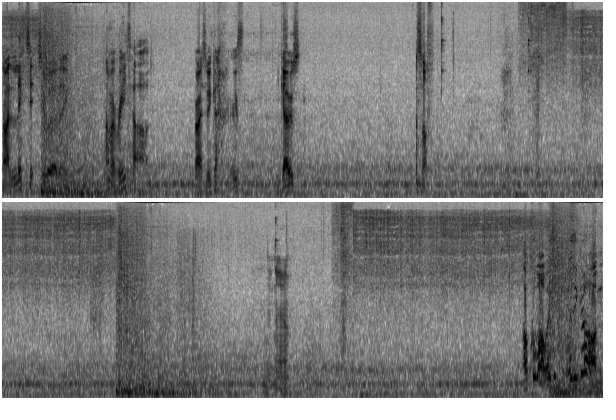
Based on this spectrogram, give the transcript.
No, I lit it too early. I'm a retard. Right, so he goes. He goes. That's enough. Oh come on, where's he where's he gone?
